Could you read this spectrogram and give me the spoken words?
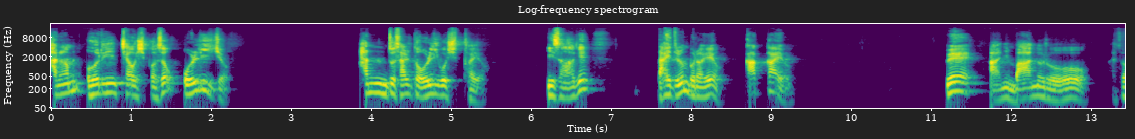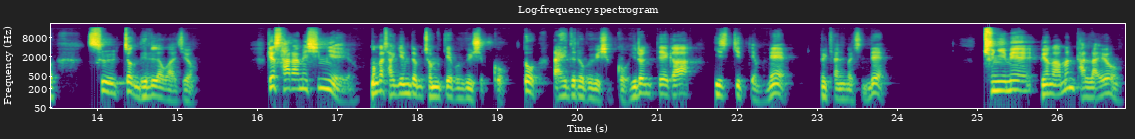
가능하면 어린이 차고 싶어서 올리죠. 한두 살 더 올리고 싶어요. 이상하게 나이 들면 뭐라 해요? 깎아요. 왜? 아니, 만으로. 그래서 슬쩍 내리려고 하죠. 그게 사람의 심리예요. 뭔가 자기는 좀 젊게 보이고 싶고, 또 나이 들어 보이고 싶고, 이런 때가 있기 때문에 이렇게 하는 것인데, 주님의 명함은 달라요.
